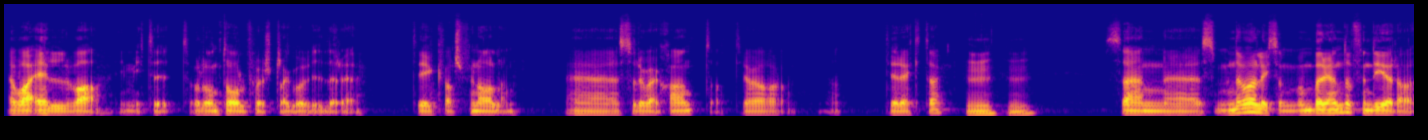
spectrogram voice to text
Jag var 11 i mitt hit och de 12 första går vidare till kvartsfinalen. Eh, så det var skönt att jag att det räckte. Mm. Sen, eh, men det var liksom, man började ändå fundera,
